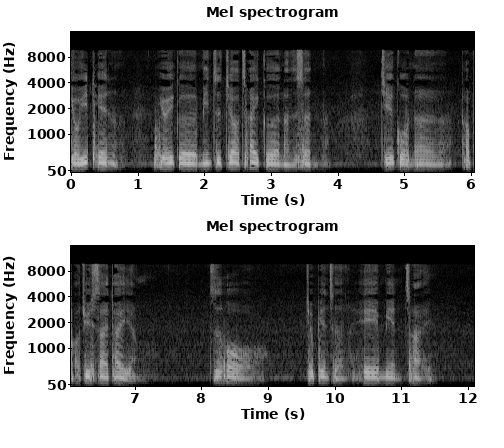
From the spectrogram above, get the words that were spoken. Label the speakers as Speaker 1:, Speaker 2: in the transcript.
Speaker 1: 有一天有一个名字叫菜哥的男生结果呢他跑去晒太阳之后就变成黑面菜。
